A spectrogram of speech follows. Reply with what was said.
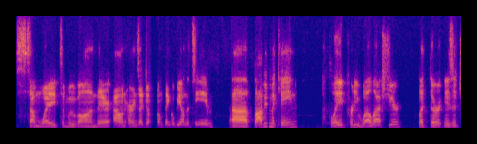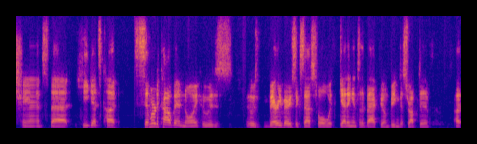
some way to move on there. Allen Hurns, I don't, don't think will be on the team. Uh, Bobby McCain played pretty well last year but there is a chance that he gets cut, similar to Kyle Van Noy, who is who is very very successful with getting into the backfield and being disruptive, uh,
